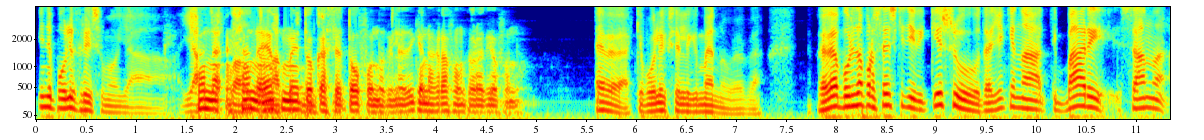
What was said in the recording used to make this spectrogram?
Είναι πολύ χρήσιμο για, για σαν, να, σαν να έχουμε το κασετόφωνο δηλαδή και να γράφουμε το ραδιόφωνο. Ε, βέβαια, και πολύ εξελιγμένο βέβαια. Βέβαια μπορείς να προσθέσεις και τη δική σου τέτοια και να την πάρει σαν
